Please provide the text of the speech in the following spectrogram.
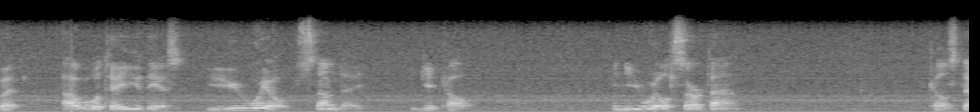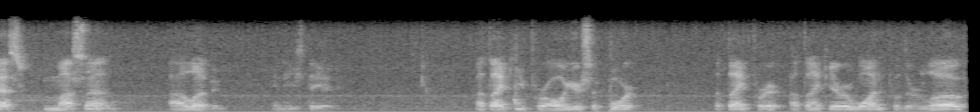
But I will tell you this, you will someday get caught. And you will serve time. Because that's my son. I love him. And he's dead. I thank you for all your support. I thank for I thank everyone for their love.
